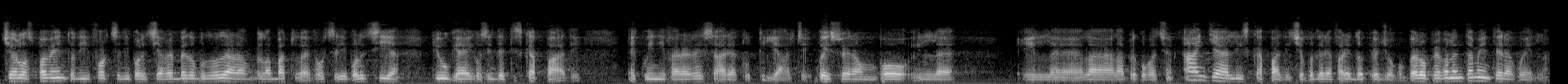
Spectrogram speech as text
c'è lo spavento di forze di polizia, avrebbe dovuto dare la, la battuta alle forze di polizia più che ai cosiddetti scappati e quindi fare arrestare a tutti gli altri. Questo era un po' il, il- la, la preoccupazione. Anche agli scappati ci potrebbe fare il doppio gioco, però prevalentemente era quella.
